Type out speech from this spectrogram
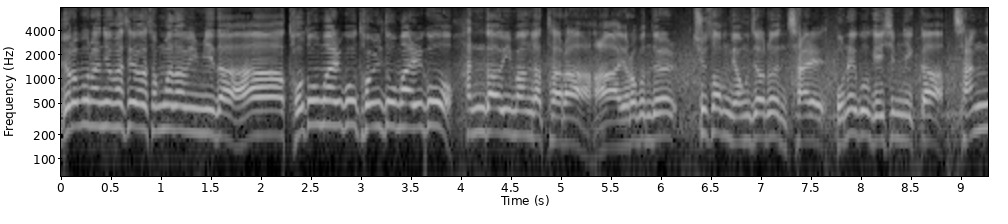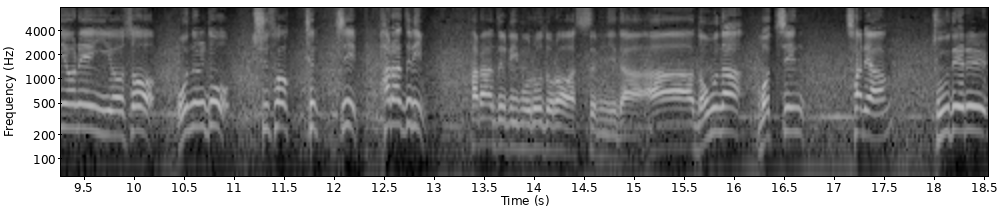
여러분 안녕하세요. 정마담입니다. 아, 더도 말고 덜도 말고 한가위만 같아라. 아, 여러분들 추석 명절은 잘 보내고 계십니까? 작년에 이어서 오늘도 추석 특집 파라드림 파라드림으로 돌아왔습니다. 아, 너무나 멋진 차량 두 대를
